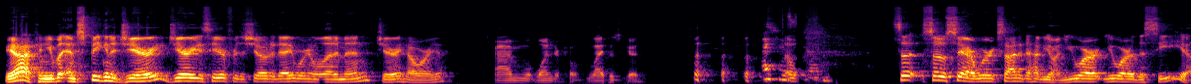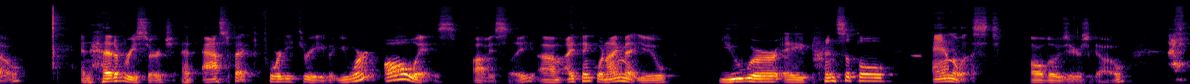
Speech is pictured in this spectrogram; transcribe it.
Yeah, can you? And speaking of Jerry, Jerry is here for the show today. We're going to let him in. Jerry, how are you? I'm wonderful. Life is good. Life So- is good. So, so Sarah, we're excited to have you on. You are you are the CEO and head of research at Aspect 43, but you weren't always, obviously. Um, I think when I met you, you were a principal analyst all those years ago. I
